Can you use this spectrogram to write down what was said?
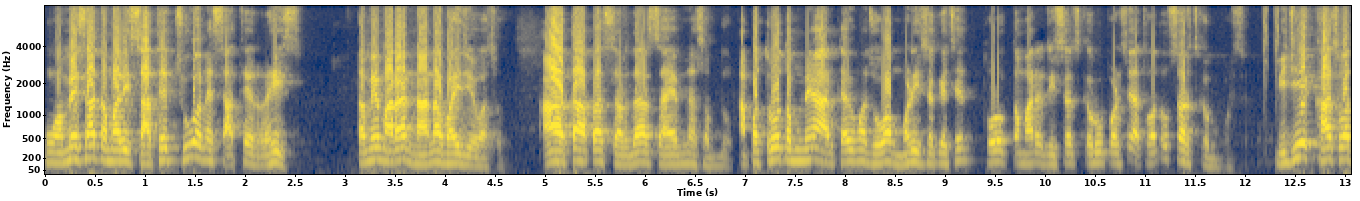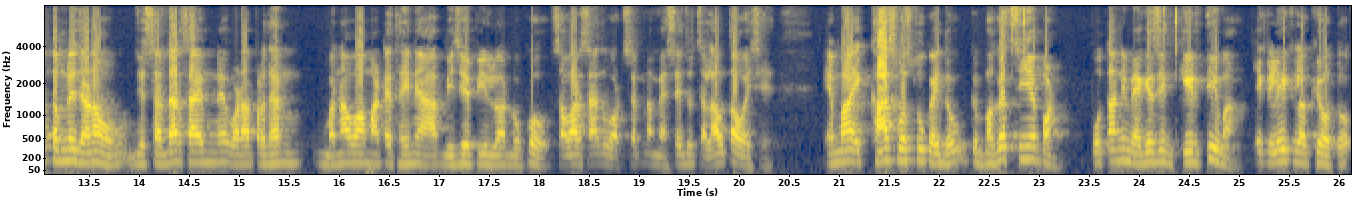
હું હંમેશા તમારી સાથે જ છું અને સાથે રહીશ. તમે મારા નાના ભાઈ જેવા છો. આ હતા આપણા સરદાર સાહેબના શબ્દો. આ પત્રો તમને આર્કાઇવમાં જોવા મળી શકે છે. થોડુંક તમારે રિસર્ચ કરવું પડશે અથવા તો સર્ચ કરવું પડશે. બીજી એક ખાસ વાત તમને જણાવું, જે સરદાર સાહેબને વડાપ્રધાન બનાવવા માટે થઈને આ બીજેપી લોકો સવાર સાંજ વોટ્સએપના મેસેજો ચલાવતા હોય છે. એમાં એક ખાસ વસ્તુ કહી દઉં કે ભગતસિંહે પણ પોતાની મેગેઝિન કીર્તિમાં એક લેખ લખ્યો હતો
